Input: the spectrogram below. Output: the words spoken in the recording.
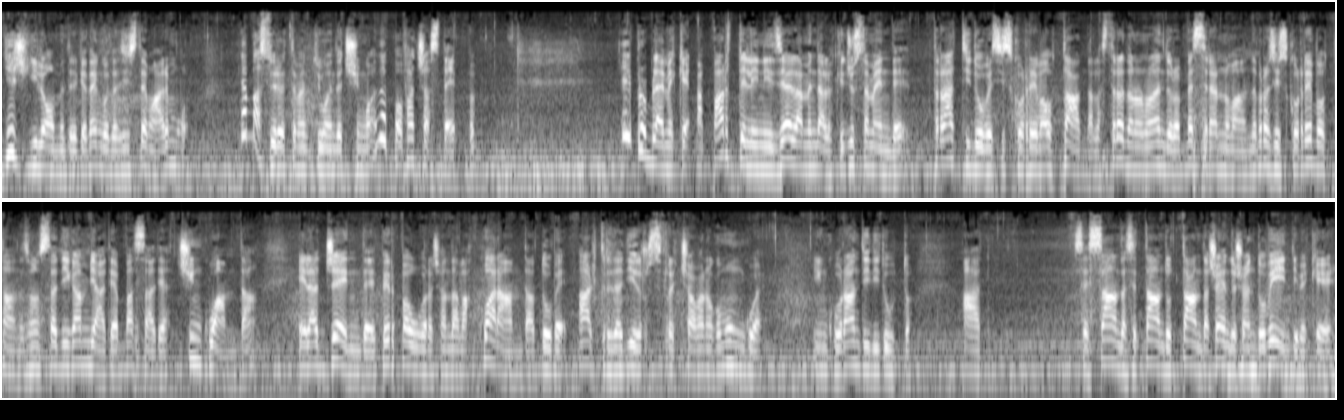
10 km che tengo da sistemare, mo, li abbasso direttamente 50 e 50 e poi faccio a step. Il problema è che, a parte l'iniziale lamentare, che giustamente tratti dove si scorreva a 80, la strada normalmente dovrebbe essere a 90, però si scorreva a 80, sono stati cambiati e abbassati a 50 e la gente per paura ci andava a 40, dove altri da dietro sfrecciavano comunque, incuranti di tutto, a 60, 70, 80, 100, 120, perché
